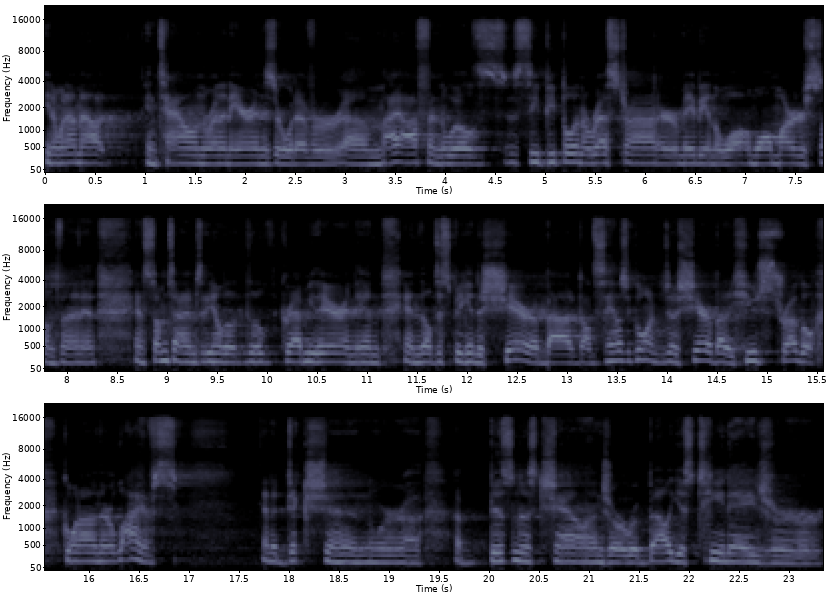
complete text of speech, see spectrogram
You know, when I'm out in town running errands or whatever, um, I often will see people in a restaurant or maybe in the Walmart or something. And, and sometimes, you know, they'll, they'll grab me there and, and, and they'll just begin to share about, I'll say, how's it going? Just share about a huge struggle going on in their lives an addiction or a, a, business challenge or a rebellious teenager or,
